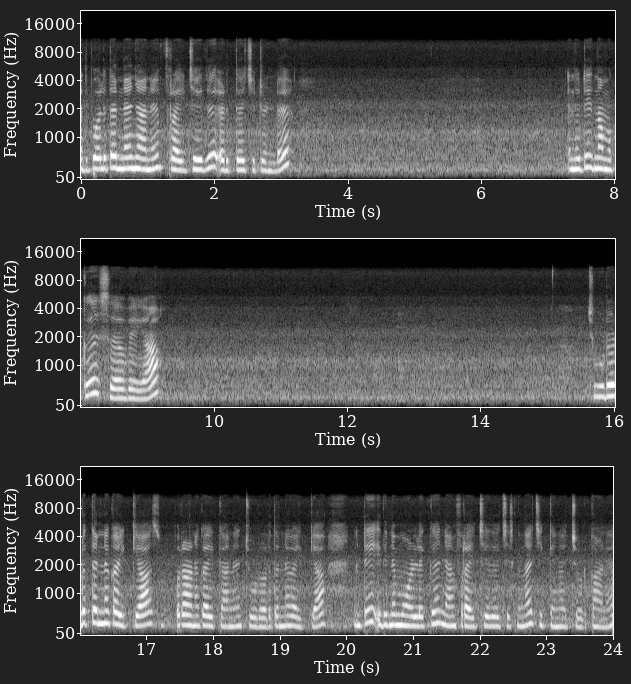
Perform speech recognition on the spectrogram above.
അതുപോലെ തന്നെ ഞാൻ ഫ്രൈ ചെയ്ത് എടുത്തു വെച്ചിട്ടുണ്ട്. എന്നിട്ട് നമുക്ക് സെർവ് ചെയ്യാം. ചൂടോടെ തന്നെ കഴിക്കുക. സൂപ്പറാണ് കഴിക്കാൻ ചൂടോടെ തന്നെ കഴിക്കുക. എന്നിട്ട് ഇതിന്റെ മുകളിലേക്ക് ഞാൻ ഫ്രൈ ചെയ്ത് വെച്ചിരിക്കുന്ന ചിക്കൻ വെച്ച് കൊടുക്കുകയാണ്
